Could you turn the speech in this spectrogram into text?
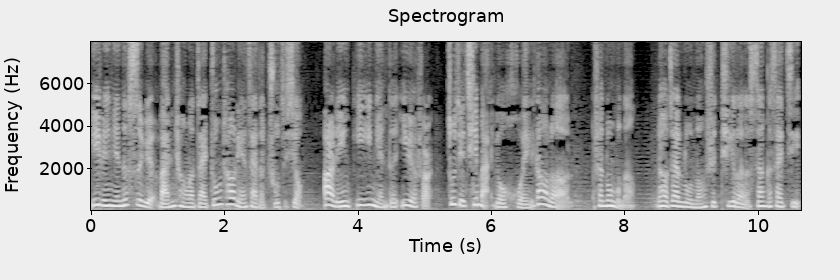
一零年的四月完成了在中超联赛的处子秀。二零一一年的一月份租借期满，又回到了山东鲁能，然后在鲁能是踢了三个赛季。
